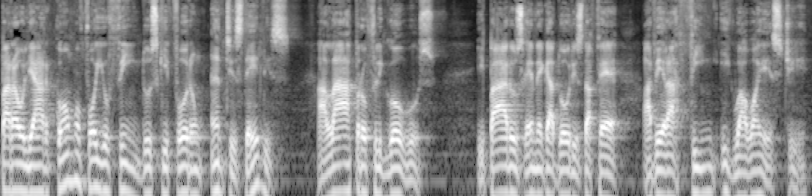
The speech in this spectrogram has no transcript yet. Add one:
para olhar como foi o fim dos que foram antes deles? Alá profligou-os. E para os renegadores da fé, haverá fim igual a este.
